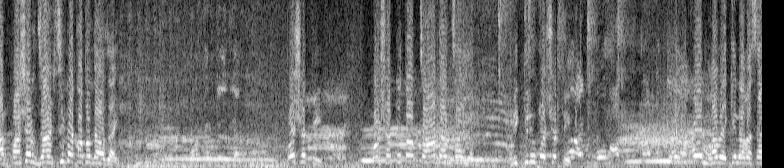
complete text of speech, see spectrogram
আর পাশের জার্সিটা কত দেওয়া যায়? পঁয়ষট্টি। পঁয়ষট্টি তো চা দাম চাইলেন। বিক্রিও পঁয়ষট্টি। কম হবে কিনা বেচা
